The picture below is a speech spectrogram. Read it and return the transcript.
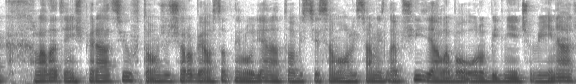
ak hľadáte inšpiráciu v tom, že čo robia ostatní ľudia na to, aby ste sa mohli sami zlepšiť alebo urobiť niečo ináč,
